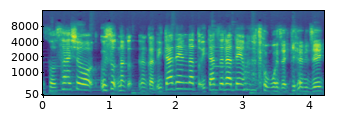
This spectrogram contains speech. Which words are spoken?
そう最初嘘なんかなんか板電だといたずら電話だと思うじゃんいきなり JK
